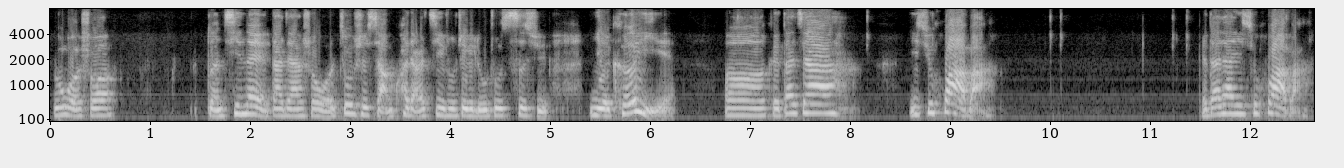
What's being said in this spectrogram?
如果说短期内大家说我就是想快点记住这个留住次序，也可以，呃，给大家一句话吧，给大家一句话吧，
